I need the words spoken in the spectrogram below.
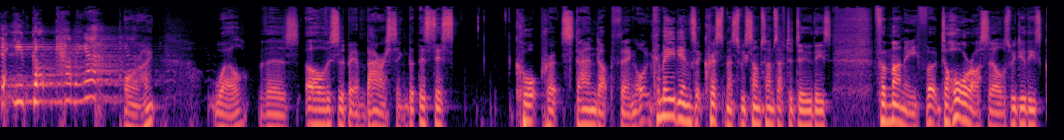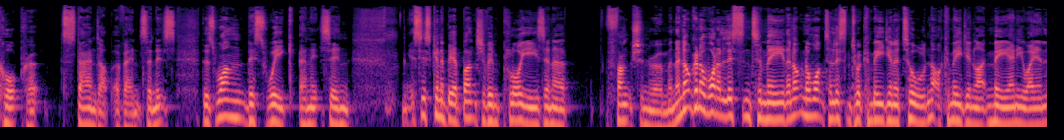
that you've got coming up. All right. Well, there's, oh, this is a bit embarrassing, but there's this corporate stand-up thing. Or comedians at Christmas, we sometimes have to do these for money, for to whore ourselves. We do these corporate stand-up events, and it's there's one this week, and it's in. It's just going to be a bunch of employees in a function room, and they're not going to want to listen to me. They're not going to want to listen to a comedian at all. Not a comedian like me, anyway. And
